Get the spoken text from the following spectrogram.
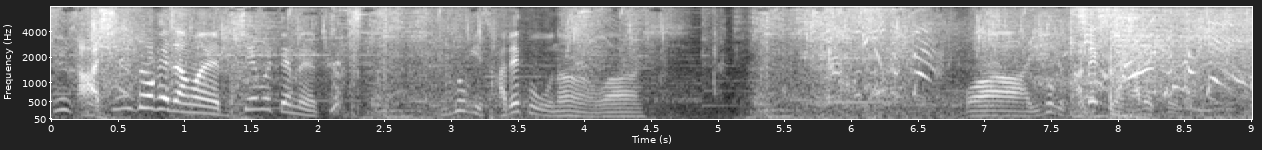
신, 아 신속의 장화에 피해물 때문에 이속이 409구나 와. 씨. 와 이속이 409 409.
